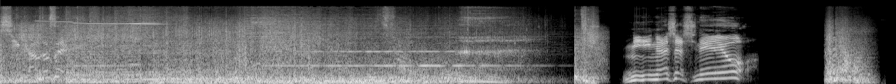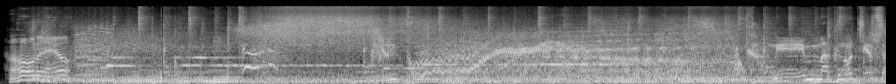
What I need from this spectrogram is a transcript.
時間だぜ。逃がしゃしねえよ。ほらよ。影煙幕の術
